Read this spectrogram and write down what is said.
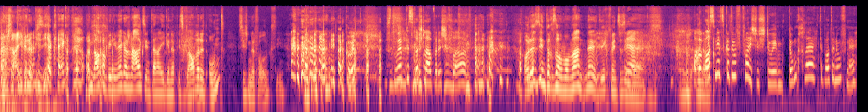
Dann hast du irgendetwas hingehackt. Und nachher bin ich mega schnell gewesen. Dann habe ich irgendetwas gelabert und es war ein Erfolg. ja gut, dass du etwas labern, ist klar. aber das sind doch so Momente nicht. Ich finde das ja. In, Aber was mir jetzt gerade aufgefallen ist, dass du im Dunkeln den Boden aufnehmen.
